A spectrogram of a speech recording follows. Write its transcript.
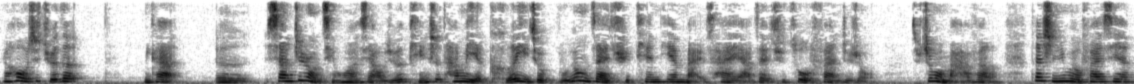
然后我就觉得，你看，嗯，像这种情况下，我觉得平时他们也可以就不用再去天天买菜呀，再去做饭这种。这么麻烦了，但是你有没有发现，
